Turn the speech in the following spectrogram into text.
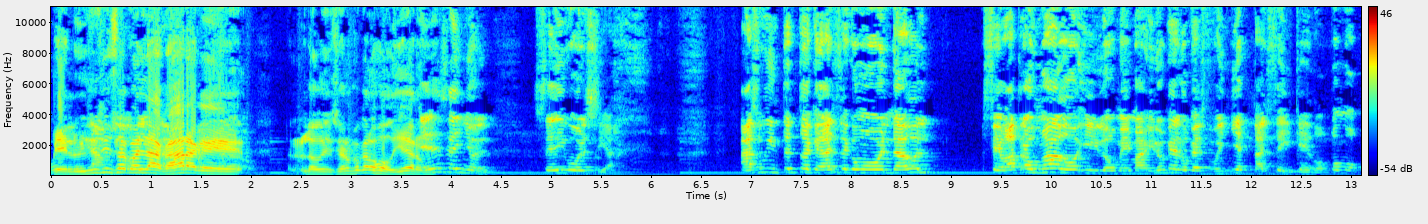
Pierluisi cambió hizo con la cara, cara que lo que hicieron fue que lo jodieron. Ese señor se divorcia, hace un intento de quedarse como gobernador, se va traumado y lo me imagino que lo que fue inyectarse y quedó como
